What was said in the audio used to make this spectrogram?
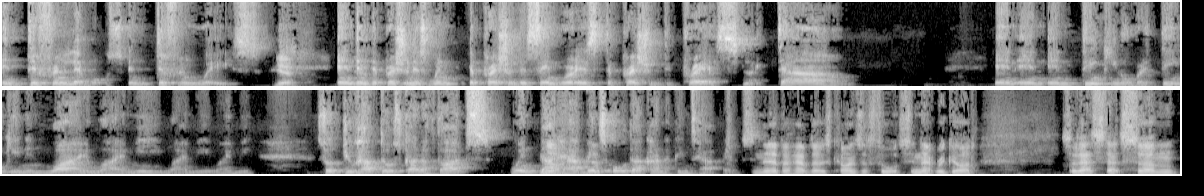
in different levels in different ways. Yeah. And, yeah. and depression is when depression the same word as depression depressed like down. And and and thinking overthinking and why why me why me why me. So do you have those kind of thoughts when that no, happens? Never, all that kind of things happens. Never have those kinds of thoughts in that regard. So that's that's. Um,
